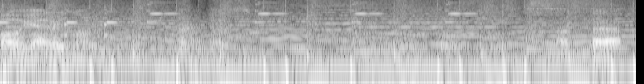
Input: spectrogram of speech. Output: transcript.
Oh yeah, there's no reason. None of that.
